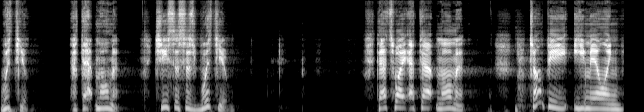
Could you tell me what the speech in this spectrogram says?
with you at that moment. Jesus is with you. That's why at that moment, don't be emailing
